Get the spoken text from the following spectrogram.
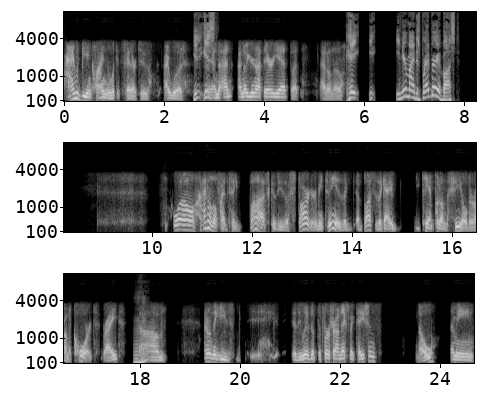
I would be inclined to look at center too. I would. It is- and I, I know you're not there yet, but I don't know. hey, in your mind, is Bradbury a bust? Well, I don't know if I'd say bust because he's a starter. I mean, to me, is a, a bust is a guy who you can't put on the field or on the court, right? Mhm. Um, I don't think he's has he lived up to first round expectations. No, I mean,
